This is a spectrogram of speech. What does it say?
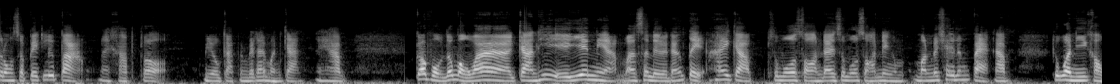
ตรงสเปคหรือเปล่านะครับก็มีโอกาสเป็นไปได้เหมือนกันนะครับก็ผมต้องบอกว่าการที่เอเย่นเนี่ยมาเสนอนักเตะให้กับสโมสรใดสโมสรหนึ่ง มันไม่ใช่เรื่องแปลกครับ ทุกวันนี้เขา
